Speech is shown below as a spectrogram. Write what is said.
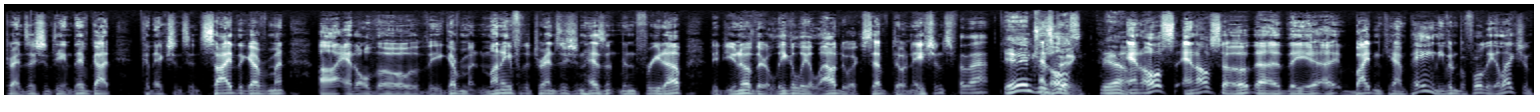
transition team, they've got connections inside the government. Uh, and although the government money for the transition hasn't been freed up, did you know they're legally allowed to accept donations for that? Interesting. And also, Yeah. And also, and also uh, the uh, Biden campaign, even before the election,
